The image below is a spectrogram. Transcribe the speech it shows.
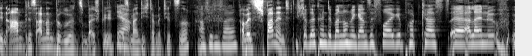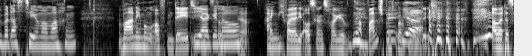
den Arm des anderen berühren zum Beispiel. Ja. Das meinte ich damit jetzt, ne? Auf jeden Fall. Aber es ist spannend. Ich glaube, da könnte man noch eine ganze Folge Podcast äh, alleine über das Thema machen. Wahrnehmung auf dem Date. Ja, genau. Ja. Eigentlich war ja die Ausgangsfrage, ab wann spricht man Ja. von einem Date? Aber das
